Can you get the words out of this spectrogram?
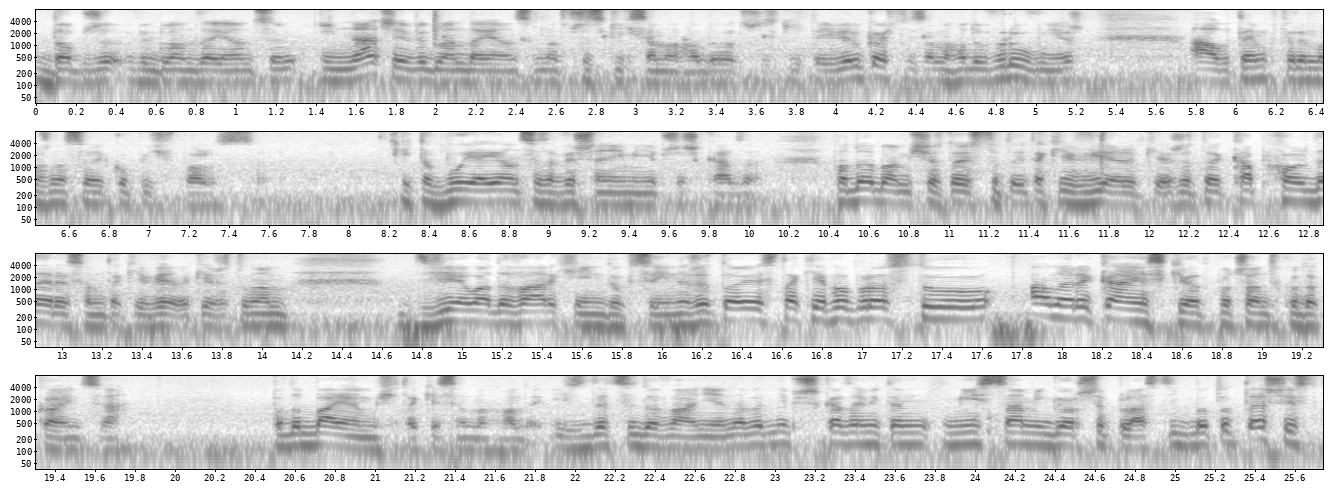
dobrze wyglądającym, inaczej wyglądającym od wszystkich samochodów, od wszystkich tej wielkości samochodów również autem, które można sobie kupić w Polsce. I to bujające zawieszenie mi nie przeszkadza. Podoba mi się, że to jest tutaj takie wielkie, że te cup holdery są takie wielkie, że tu mam dwie ładowarki indukcyjne, że to jest takie po prostu amerykańskie od początku do końca. Podobają mi się takie samochody i zdecydowanie nawet nie przeszkadza mi ten miejscami gorszy plastik, bo to też jest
